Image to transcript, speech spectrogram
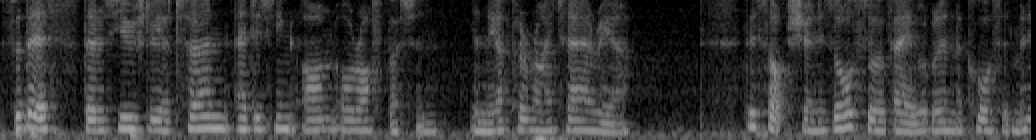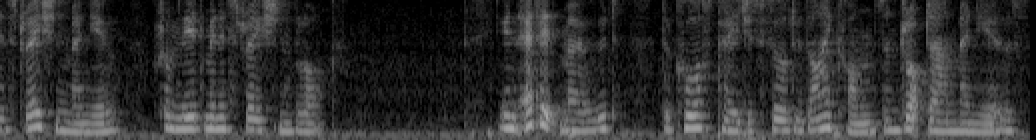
For this, there is usually a turn editing on or off button in the upper right area. This option is also available in the course administration menu from the administration block. In edit mode, the course page is filled with icons and drop-down menus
